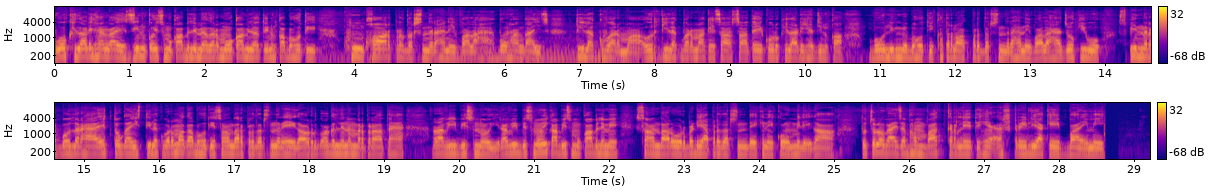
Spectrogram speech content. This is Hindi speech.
वो खिलाड़ी हैं गाइस जिनको इस मुकाबले में अगर मौका मिला तो इनका बहुत ही खूंखार प्रदर्शन रहने वाला है। वो हैं गाइस तिलक वर्मा और तिलक वर्मा के साथ साथ एक और खिलाड़ी है जिनका बॉलिंग में बहुत ही खतरनाक प्रदर्शन रहने वाला है, जो कि वो स्पिनर बॉलर है। एक तो गाइस तिलक वर्मा का बहुत ही शानदार प्रदर्शन रहेगा और अगले नंबर पर आता है रवि बिश्नोई। रवि बिश्नोई का भी इस मुकाबले में शानदार और बढ़िया प्रदर्शन देखने को मिलेगा। तो चलो गाइज़ अब हम बात कर लेते हैं ऑस्ट्रेलिया के बारे में।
